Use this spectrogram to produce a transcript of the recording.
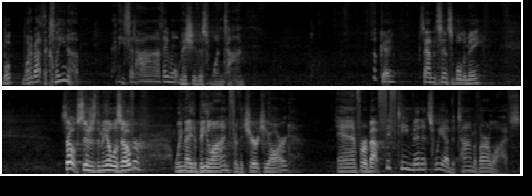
what about the cleanup? And he said, Ah, they won't miss you this one time. Okay, sounded sensible to me. So, as soon as the meal was over, we made a beeline for the churchyard. And for about 15 minutes, we had the time of our lives.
